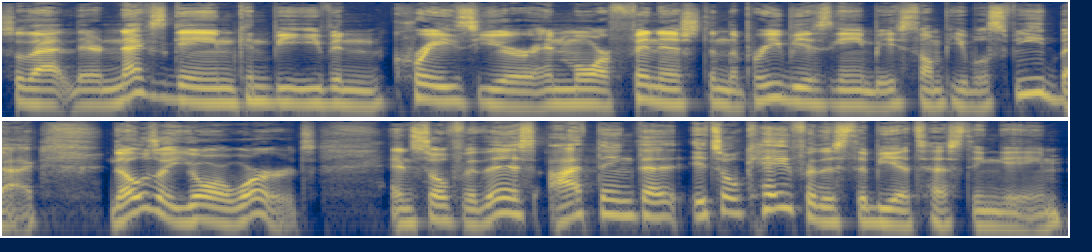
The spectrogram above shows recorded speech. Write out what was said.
so that their next game can be even crazier and more finished than the previous game based on people's feedback. Those are your words. And so for this, I think that it's okay for this to be a testing game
